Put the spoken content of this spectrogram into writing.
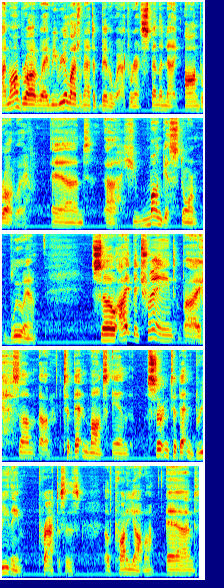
I'm on Broadway. We realize we're going to have to bivouac. We're going to spend the night on Broadway. And a humongous storm blew in. So I'd been trained by some uh, Tibetan monks in certain Tibetan breathing practices of pranayama. And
